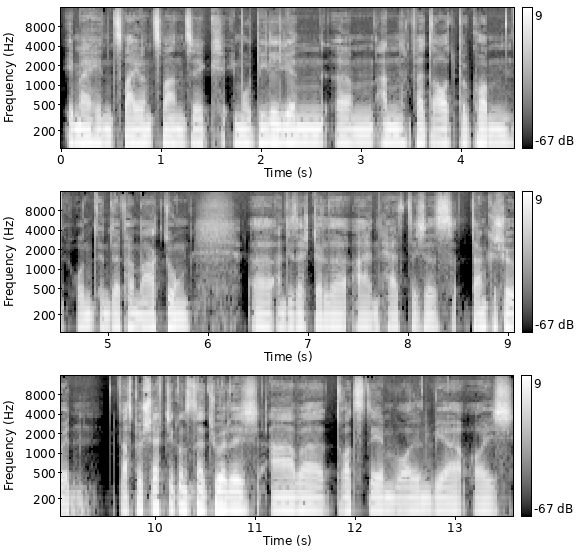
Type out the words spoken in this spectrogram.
immerhin 22 Immobilien ähm, anvertraut bekommen und in der Vermarktung äh, an dieser Stelle ein herzliches Dankeschön. Das beschäftigt uns natürlich, aber trotzdem wollen wir euch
